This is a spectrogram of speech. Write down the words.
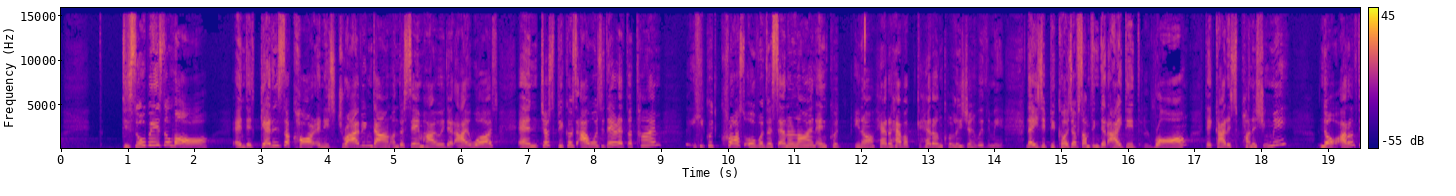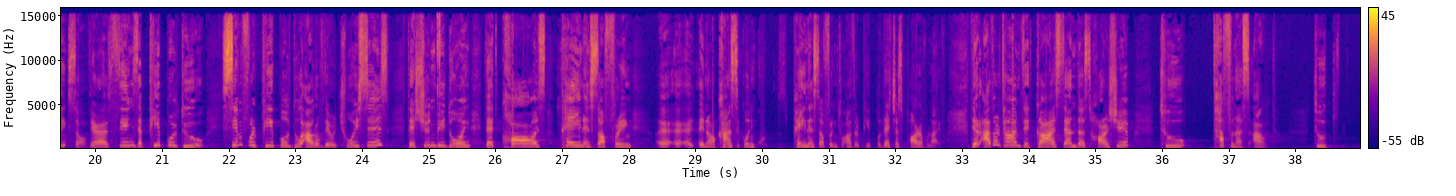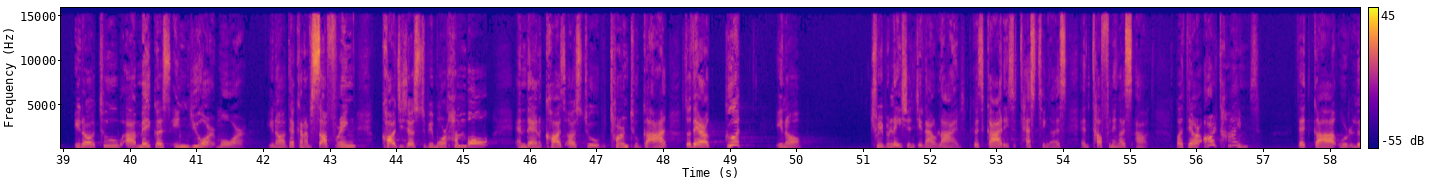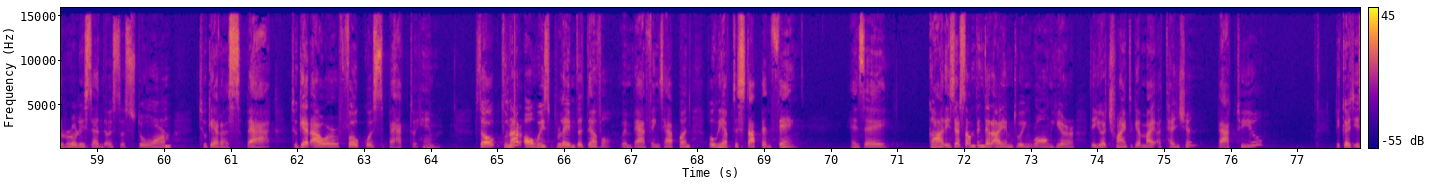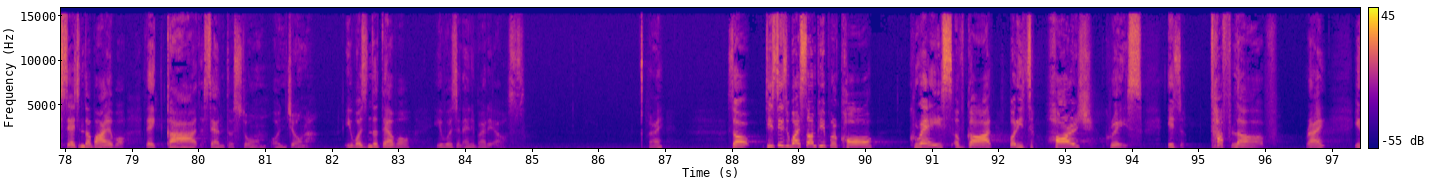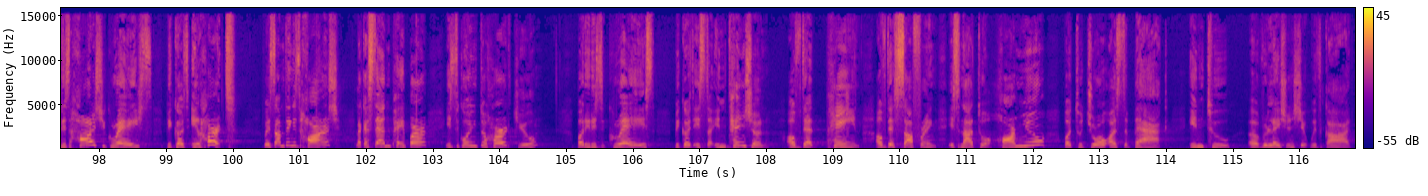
disobeys the law and they get in the car and he's driving down on the same highway that I was. And just because I was there at the time, he could cross over the center line and could, you know, had to have a head-on collision with me. Now, is it because of something that I did wrong that God is punishing me? No, I don't think so. There are things that people do, sinful people do out of their choices they shouldn't be doing that cause pain and suffering, uh, uh, uh, you know, consequent pain and suffering to other people. That's just part of life. There are other times that God sends us hardship to toughen us out, to, you know, to uh, make us endure more. You know, that kind of suffering causes us to be more humble and then cause us to turn to God. So there are good, you know, tribulations in our lives because God is testing us and toughening us out. But there are times that God will literally send us a storm to get us back, to get our focus back to Him. So do not always blame the devil when bad things happen, but we have to stop and think and say, God, is there something that I am doing wrong here that you are trying to get my attention back to you? Because it says in the Bible, that God sent the storm on Jonah. It wasn't the devil, it wasn't anybody else. Right? So, this is what some people call grace of God, but it's harsh grace. It's tough love, right? It is harsh grace because it hurts. When something is harsh, like a sandpaper, it's going to hurt you, but it is grace because it's the intention of that pain, of that suffering, is not to harm you, but to draw us back into a relationship with God,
